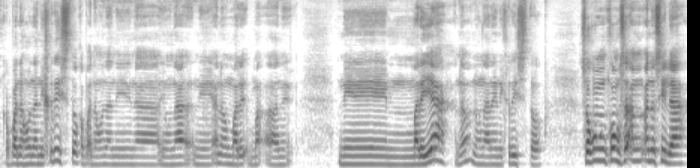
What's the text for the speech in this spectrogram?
kapanahonan ni Kristo kapanahonan ni na, yung na, ni ano Mari, ma, uh, ni, ni Maria ano nung nanay ni Kristo so kung kung saan ano sila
